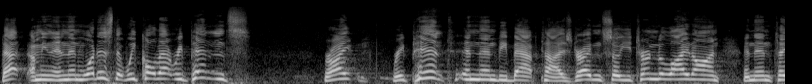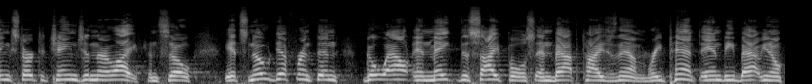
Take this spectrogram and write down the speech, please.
That I mean, and then what is that? We call that repentance, right? repent and then be baptized, right? And so you turn the light on and then things start to change in their life. And so it's no different than go out and make disciples and baptize them. Repent and be baptized. You know,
